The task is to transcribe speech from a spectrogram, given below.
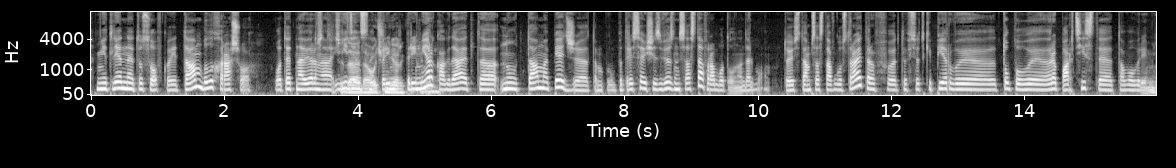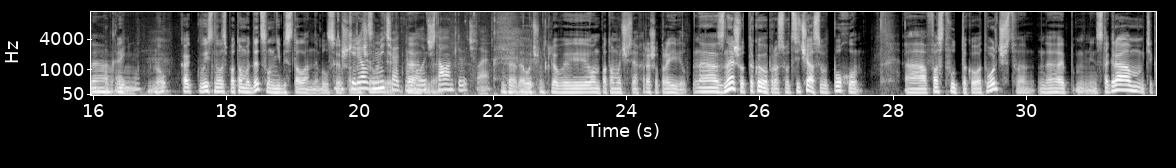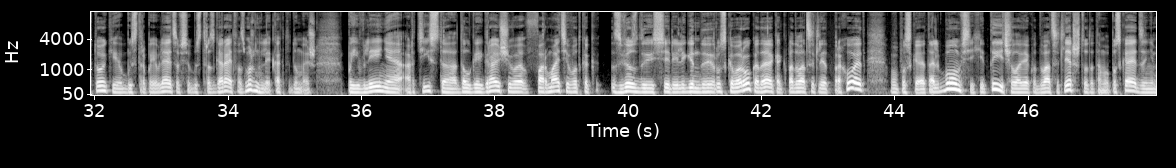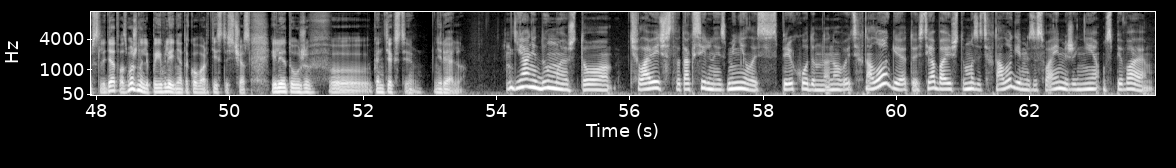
нетленная тусовка. И там было хорошо. Вот это, наверное, Кстати, единственный да, да, при- пример, когда это, ну, там опять же, там потрясающий звездный состав работал над альбомом. То есть там состав густрайтеров, это все-таки первые топовые рэп-артисты того времени, да, по крайней мере. Ну, как выяснилось потом, и Децл не бесталанный был совершенно. Кирилл человек. замечательный да, был, очень да. талантливый человек. Да, да, очень клевый, и он потом очень себя хорошо проявил. А, знаешь, вот такой вопрос. Вот сейчас, в эпоху фастфуд такого творчества, да, Инстаграм, ТикТоки быстро появляется, все быстро сгорает. Возможно ли, как ты думаешь, появление артиста долгоиграющего в формате вот как звезды из серии «Легенды русского рока», да, как по 20 лет проходит, выпускают альбом, все хиты, человеку 20 лет что-то там выпускает, за ним следят. Возможно ли появление такого артиста сейчас? Или это уже в э, контексте нереально? Я не думаю, что человечество так сильно изменилось с переходом на новые технологии, то есть я боюсь, что мы за технологиями, за своими же не успеваем.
